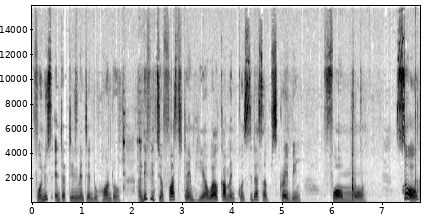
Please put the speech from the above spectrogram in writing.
for news, entertainment and uhondo. And if it's your first time here, welcome and consider subscribing for more. So,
